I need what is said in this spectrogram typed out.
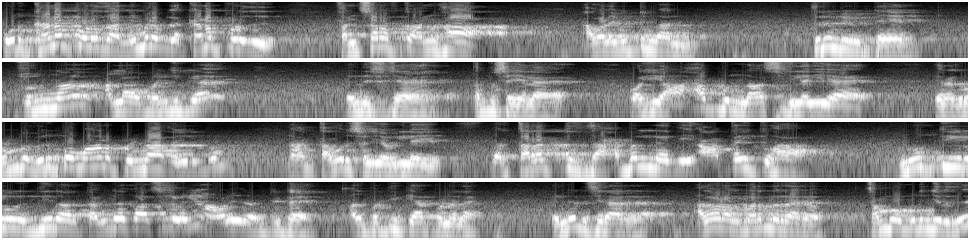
ஒரு கணப்பொழுதுதான். நிமிடம் இல்லை கணப்பொழுது ஃபன்சரஃப்து அன்ஹா. அவளை விட்டு நான் திரும்பி விட்டேன் சொன்னால் அல்லாஹ் மஞ்சிக்க எந்திரிச்சிட்டேன். தப்பு செய்யலை. வகி அஹப்பு நாசி இளைய எனக்கு ரொம்ப விருப்பமான பெண்ணாக இருந்தும் நான் தவறு செய்யவில்லை. தரத்து தஹபல்லதி துஹா நூற்றி இருபது தீனார் தங்க காசுகளையும் அவளையும் நான் விட்டுட்டேன். அதை பற்றி கேர் பண்ணலை. என்ன செய்கிறாரு அதோட அவர் மறந்துடுறாரு. சம்பவம் முடிஞ்சிருது.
